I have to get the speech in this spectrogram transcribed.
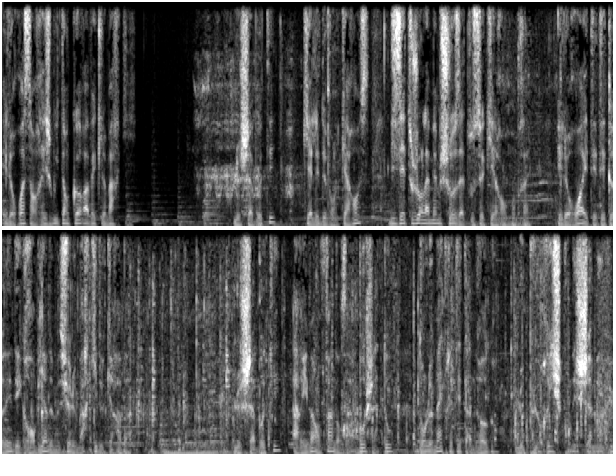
et le roi s'en réjouit encore avec le marquis. Le chaboté, qui allait devant le carrosse, disait toujours la même chose à tous ceux qu'il rencontrait, et le roi était étonné des grands biens de monsieur le marquis de Carabas. Le chaboté arriva enfin dans un beau château dont le maître était un ogre, le plus riche qu'on ait jamais vu,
